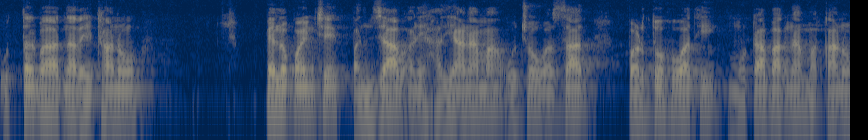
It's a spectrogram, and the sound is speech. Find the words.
ઉત્તર ભારતના રહેઠાણો. પહેલો પોઈન્ટ છે પંજાબ અને હરિયાણામાં ઓછો વરસાદ. પડતો હોવાથી મોટાભાગના મકાનો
